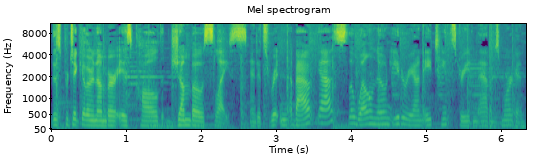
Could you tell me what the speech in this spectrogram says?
This particular number is called Jumbo Slice, and it's written about, yes, the well known eatery on 18th Street in Adams Morgan.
